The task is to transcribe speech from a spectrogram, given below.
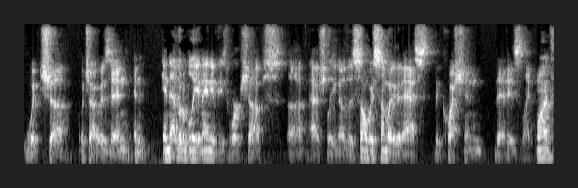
which uh, which I was in, and inevitably in any of these workshops, uh, Ashley, you know, there's always somebody that asks the question that is like, what?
